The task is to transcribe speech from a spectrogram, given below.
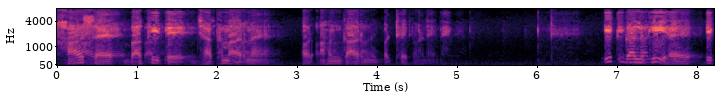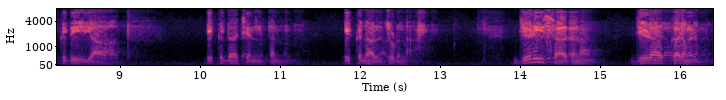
ਖਾਸ ਹੈ ਬਾਕੀ ਤੇ ਝੱਖ ਮਾਰਨਾ ਹੈ ਔਰ ਅਹੰਕਾਰ ਨੂੰ ਪੱਠੇ ਪਾਣੇ ਨੇ। ਇੱਕ ਗੱਲ ਕੀ ਹੈ, ਇੱਕ ਦੀ ਯਾਦ, ਇੱਕ ਦਾ ਚਿੰਤਨ, ਇੱਕ ਨਾਲ ਜੁੜਨਾ। ਜਿਹੜੀ ਸਾਧਨਾ, ਜਿਹੜਾ ਕਰਮ,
